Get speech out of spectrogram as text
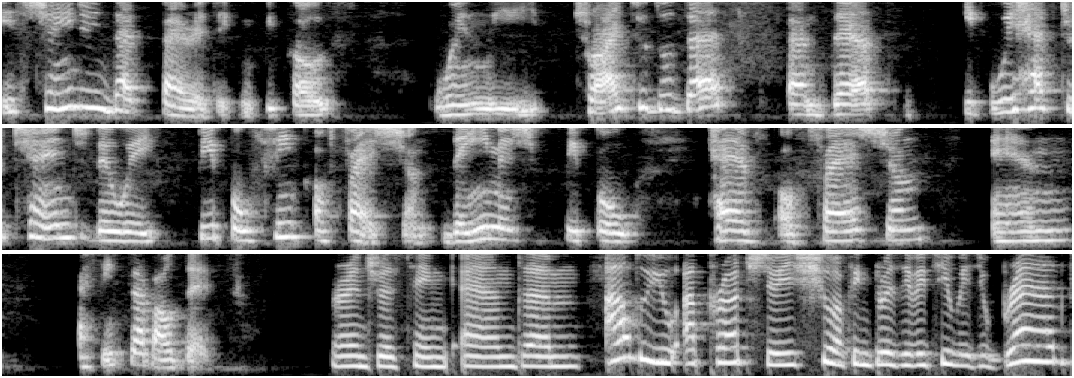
is changing that paradigm because when we try to do that and that it, we have to change the way people think of fashion the image people have of fashion and i think it's about that very interesting. And um, how do you approach the issue of inclusivity with your brand?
